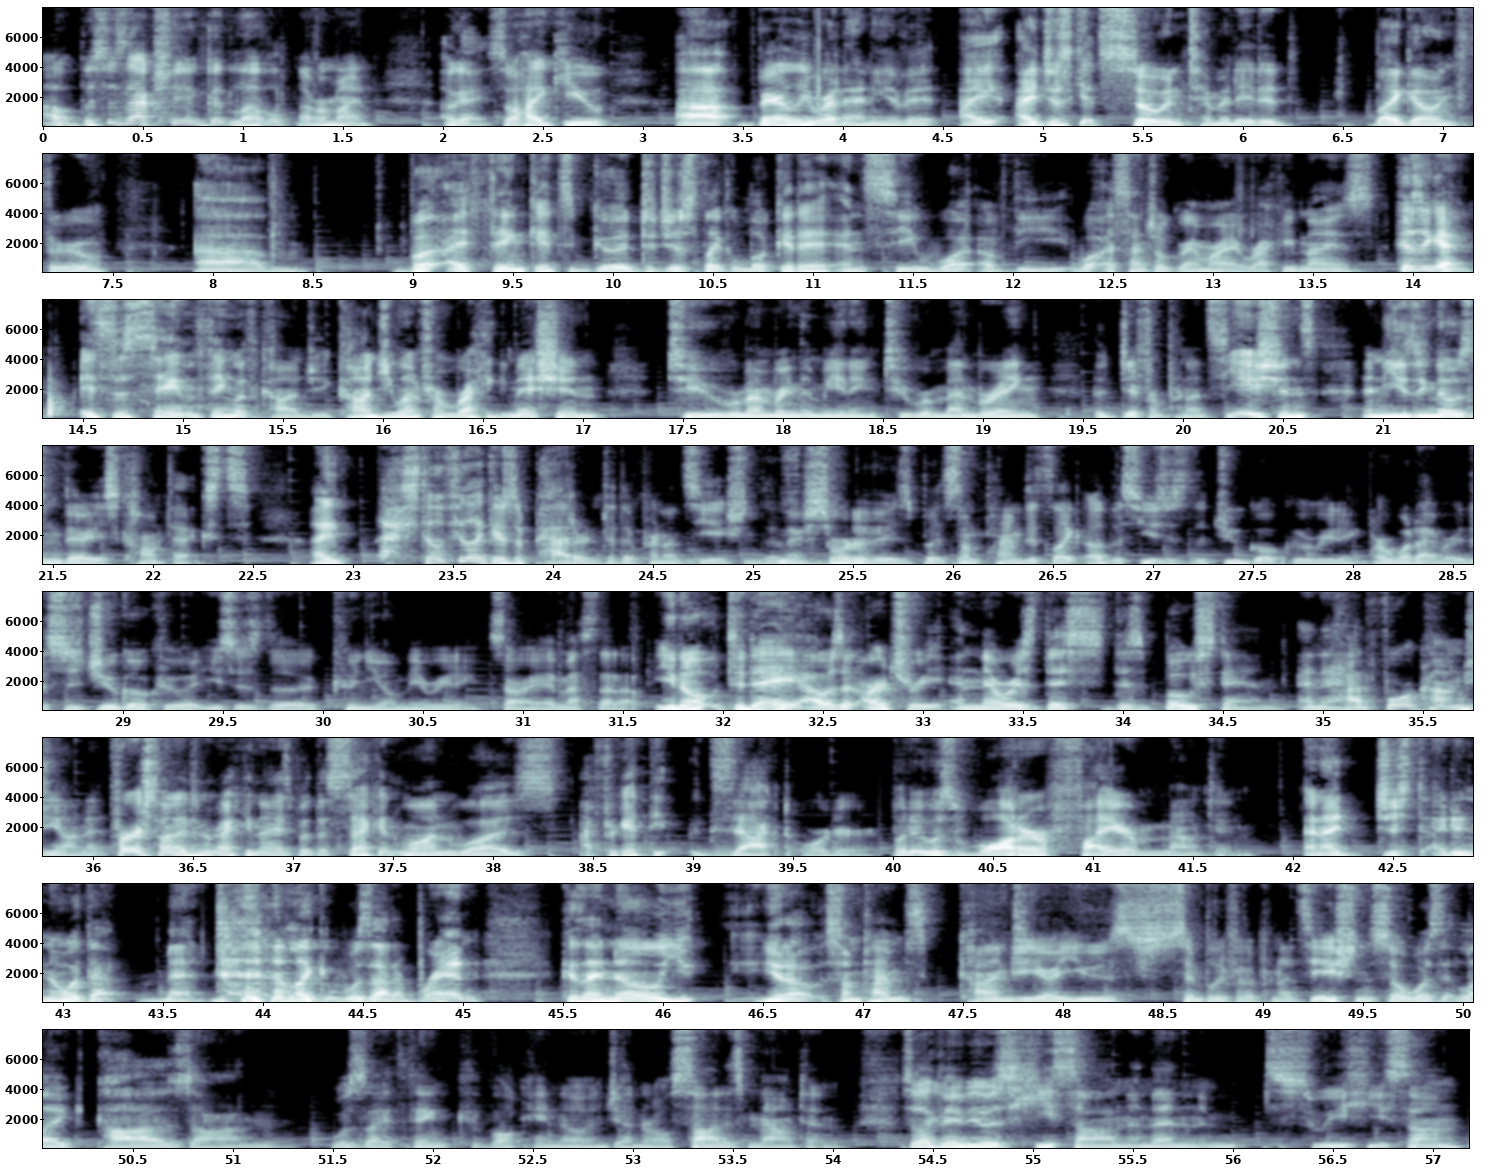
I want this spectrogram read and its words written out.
Oh, this is actually a good level. Never mind. Okay, so Haikyuu, uh, barely read any of it. I, I just get so intimidated by going through. Um, but I think it's good to just like look at it and see what of the what essential grammar I recognize. Because again, it's the same thing with kanji. Kanji went from recognition to remembering the meaning to remembering the different pronunciations and using those in various contexts. I, I still feel like there's a pattern to the pronunciations, and there sort of is, but sometimes it's like, oh, this uses the Jugoku reading, or whatever. This is Jugoku, it uses the Kunyomi reading. Sorry, I messed that up. You know, today I was at archery, and there was this this bow stand, and it had four kanji on it. First one I didn't recognize, but the second one was, I forget the exact order, but it was Water, Fire, Mountain and I just I didn't know what that meant. like, was that a brand? Because I know you you know sometimes kanji are used simply for the pronunciation. So was it like Kazan was I think volcano in general. San is mountain. So like maybe it was Hisan and then Sui Hisan.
